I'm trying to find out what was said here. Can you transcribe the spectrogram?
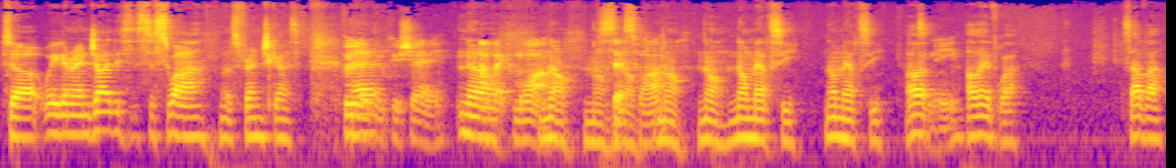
So we're going to enjoy this ce soir. That's French, guys. Voulez-vous uh, coucher no, avec moi No, no, ce no, soir? No, no, no, merci. No, merci. That's au, me. Au revoir. Ça va?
